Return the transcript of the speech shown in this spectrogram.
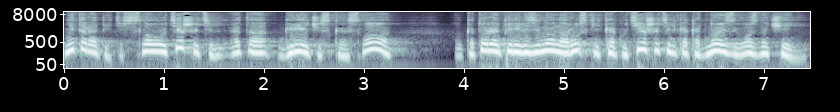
Не торопитесь. Слово «утешитель» – это греческое слово, которое переведено на русский как «утешитель», как одно из его значений.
